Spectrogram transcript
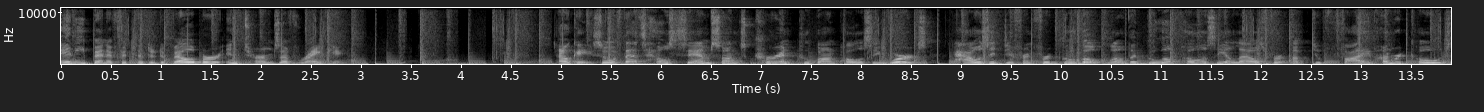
any benefit to the developer in terms of ranking. Okay, so if that's how Samsung's current coupon policy works, how is it different for Google? Well, the Google policy allows for up to 500 codes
